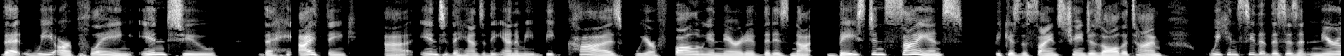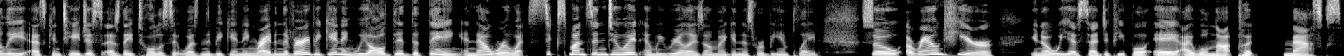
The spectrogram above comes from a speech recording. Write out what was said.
that we are playing into the, I think, uh, into the hands of the enemy because we are following a narrative that is not based in science because the science changes all the time. We can see that this isn't nearly as contagious as they told us it was in the beginning, right? In the very beginning, we all did the thing. And now we're what, six months into it and we realize, oh my goodness, we're being played. So around here, you know, we have said to people, A, I will not put masks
